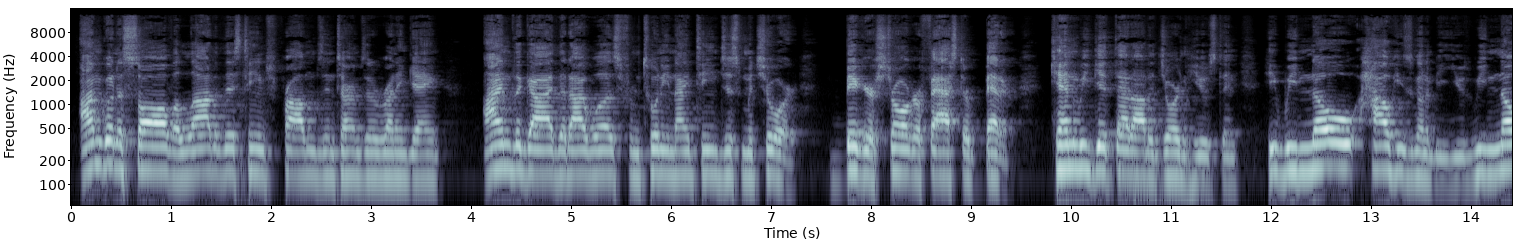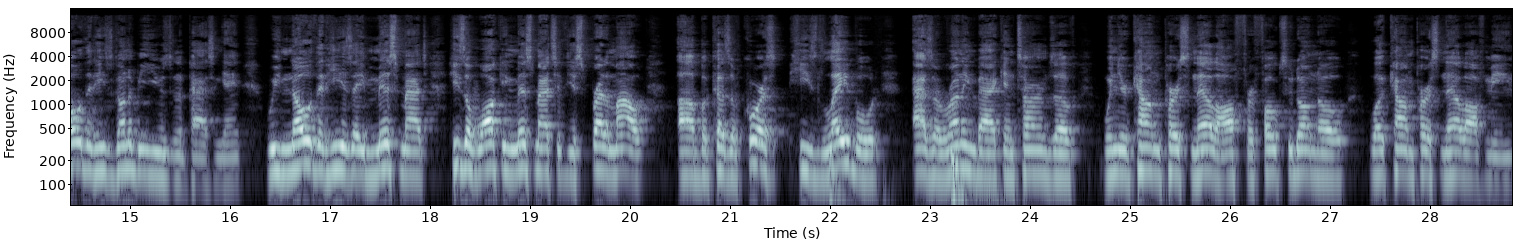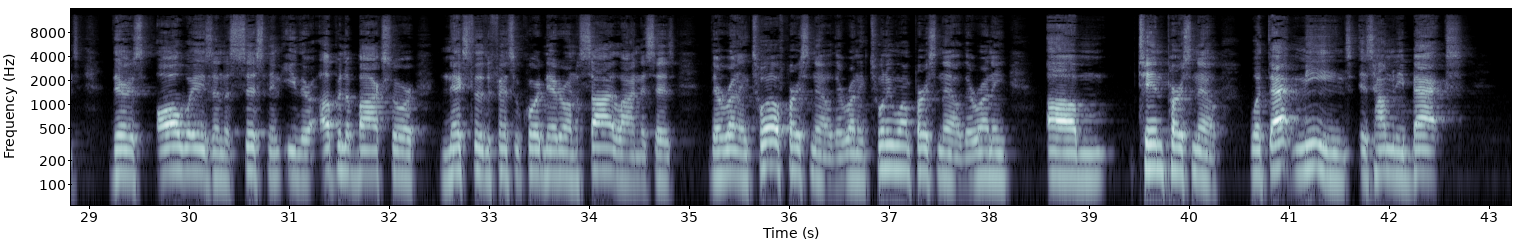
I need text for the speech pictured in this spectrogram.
I'm going to solve a lot of this team's problems in terms of the running game. I'm the guy that I was from 2019, just matured, bigger, stronger, faster, better. Can we get that out of Jordan Houston? He, we know how he's going to be used. We know that he's going to be used in the passing game. We know that he is a mismatch. He's a walking mismatch if you spread him out, uh, because of course he's labeled as a running back in terms of when you're counting personnel off. For folks who don't know what counting personnel off means, there's always an assistant either up in the box or next to the defensive coordinator on the sideline that says they're running 12 personnel, they're running 21 personnel, they're running um, 10 personnel. What that means is how many backs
